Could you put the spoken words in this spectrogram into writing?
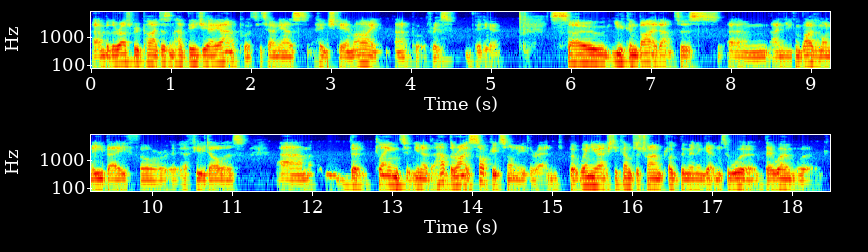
um, but the Raspberry Pi doesn't have VGA output. It only has HDMI output for its video. So you can buy adapters, um, and you can buy them on eBay for a few dollars. Um, that claim to, you know, that have the right sockets on either end, but when you actually come to try and plug them in and get them to work, they won't work.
